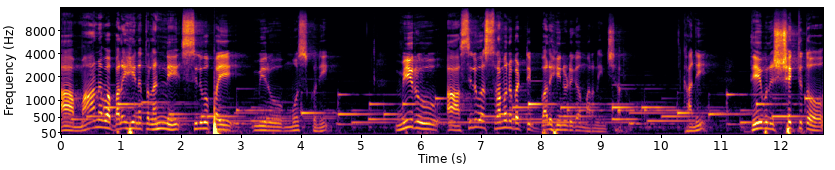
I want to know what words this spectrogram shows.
ఆ మానవ బలహీనతలన్నీ సిలువపై మీరు మోసుకొని మీరు ఆ సిలువ శ్రమను బట్టి బలహీనుడిగా మరణించారు. కానీ దేవుని శక్తితో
